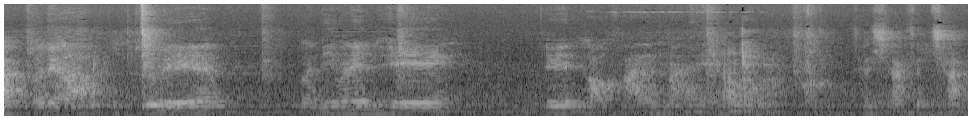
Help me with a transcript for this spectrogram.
ครับสวัสดีครับผมชื่อเวฟวันนี้มาเล่นเพลงเพลงท้องฟ้านั้นหมเอาช้าช้าชัดชัด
